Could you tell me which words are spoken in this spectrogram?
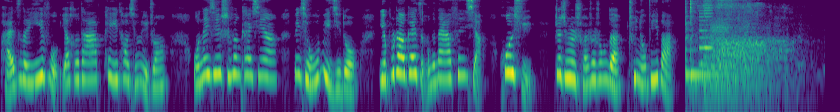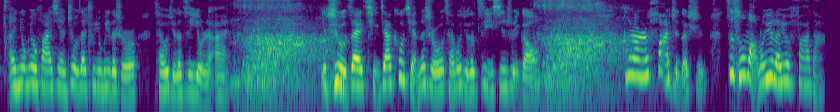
牌子的衣服，要和她配一套情侣装。我内心十分开心啊，并且无比激动，也不知道该怎么跟大家分享。或许这就是传说中的吹牛逼吧。哎，你有没有发现，只有在吹牛逼的时候才会觉得自己有人爱，也只有在请假扣钱的时候才会觉得自己薪水高。更让人发指的是，自从网络越来越发达，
